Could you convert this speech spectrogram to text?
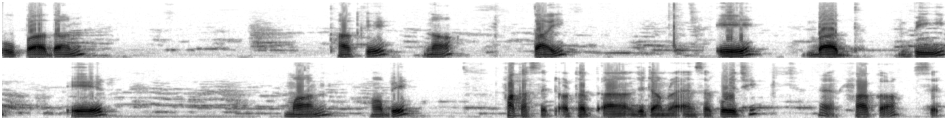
উপাদান থাকে না। তাই এ বাদ বি এর মান হবে ফাঁকা সেট, অর্থাৎ যেটা আমরা অ্যান্সার করেছি। হ্যাঁ ফাঁকা সেট।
